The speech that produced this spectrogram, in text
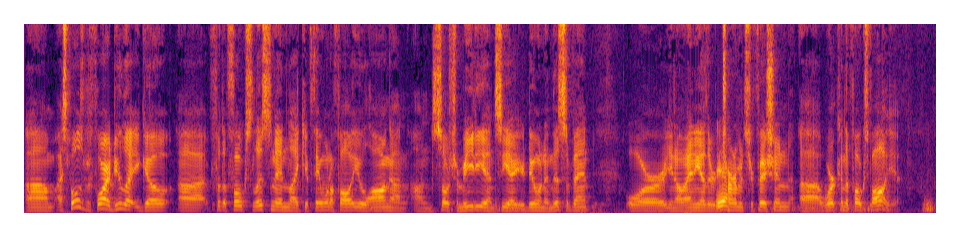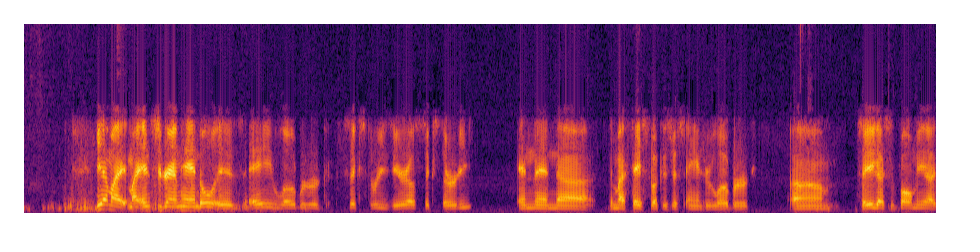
Um, I suppose before I do let you go, uh, for the folks listening, like if they want to follow you along on, on social media and see how you're doing in this event, or you know any other Yeah. tournaments you're fishing, uh, where can the folks follow you? Yeah, my my Instagram handle is a Loberg six three zero six thirty, and then uh, then my Facebook is just Andrew Loberg. Um, so you guys can follow me. I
